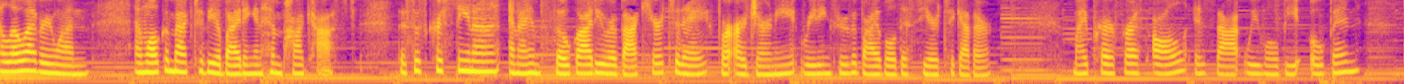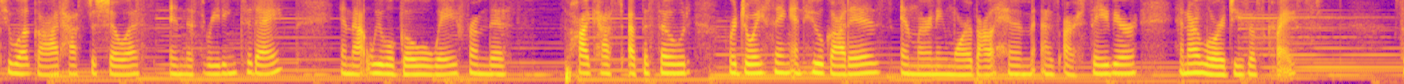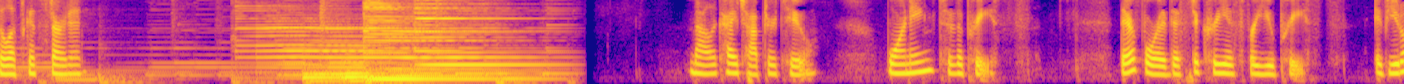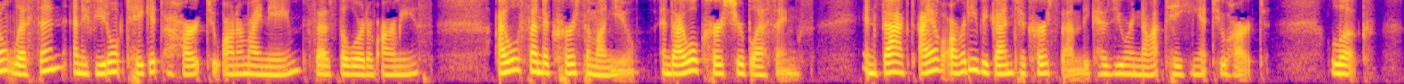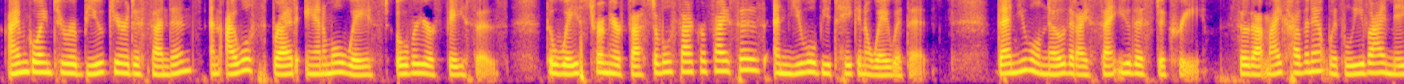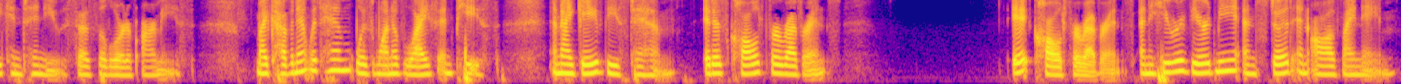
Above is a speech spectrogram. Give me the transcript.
Hello, everyone, and welcome back to the Abiding in Him podcast. This is Christina, and I am so glad you are back here today for our journey reading through the Bible this year together. My prayer for us all is that we will be open to what God has to show us in this reading today, and that we will go away from this podcast episode rejoicing in who God is and learning more about Him as our Savior and our Lord Jesus Christ. So let's get started. Malachi chapter 2 Warning to the priests. Therefore, this decree is for you priests. If you don't listen, and if you don't take it to heart to honor my name, says the Lord of armies, I will send a curse among you, and I will curse your blessings. In fact, I have already begun to curse them because you are not taking it to heart. Look, I am going to rebuke your descendants, and I will spread animal waste over your faces, the waste from your festival sacrifices, and you will be taken away with it. Then you will know that I sent you this decree, so that my covenant with Levi may continue, says the Lord of armies. My covenant with him was one of life and peace, and I gave these to him. It is called for reverence. It called for reverence, and he revered me and stood in awe of my name.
